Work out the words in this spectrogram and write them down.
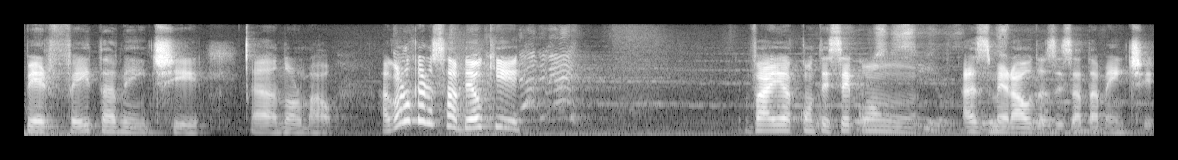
perfeitamente uh, normal. Agora eu quero saber o que vai acontecer com as esmeraldas exatamente.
